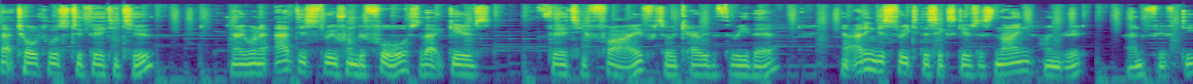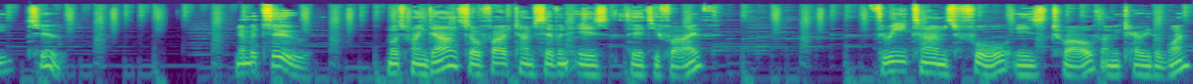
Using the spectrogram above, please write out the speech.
That totals to 32. Now we want to add this 3 from before, so that gives 35, so we carry the 3 there. Now adding this 3 to the 6 gives us 952. Number 2, multiplying down, so 5 times 7 is 35. 3 times 4 is 12, and we carry the 1.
